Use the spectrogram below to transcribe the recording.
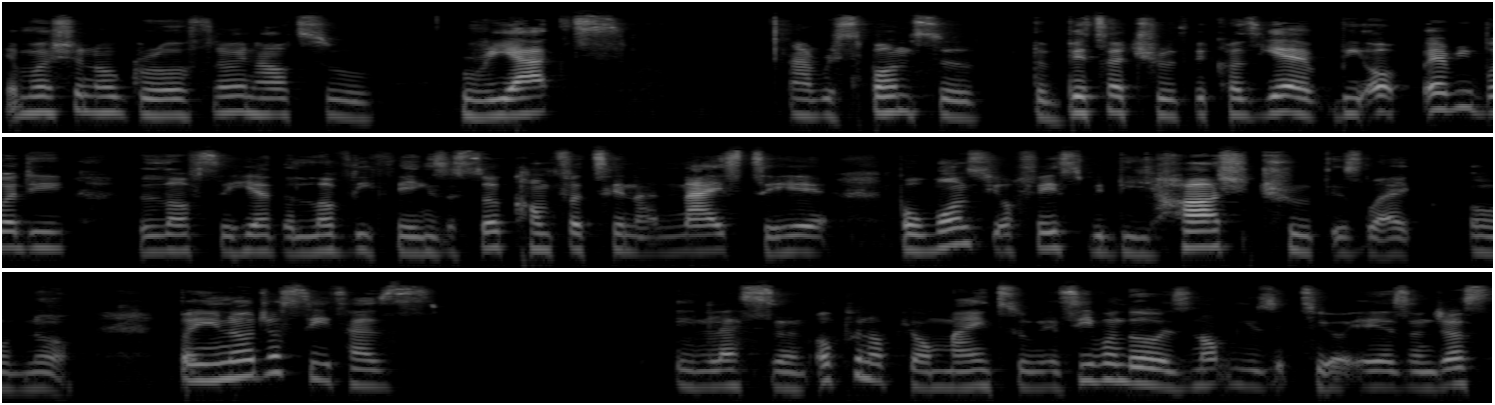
emotional growth, knowing how to react and respond to the bitter truth because yeah, we everybody loves to hear the lovely things. It's so comforting and nice to hear. But once you're faced with the harsh truth, it's like, oh no. But you know, just see it as a lesson. Open up your mind to it, even though it's not music to your ears, and just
